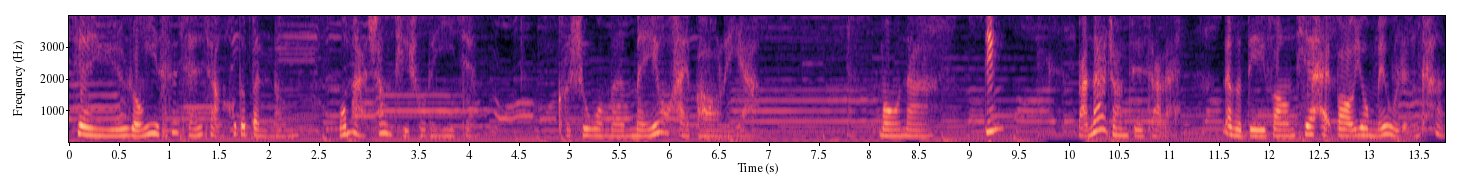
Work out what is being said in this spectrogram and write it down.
鉴于容易思前想后的本能，我马上提出了意见。可是我们没有海报了呀。蒙娜，叮，把那张揭下来。那个地方贴海报又没有人看。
